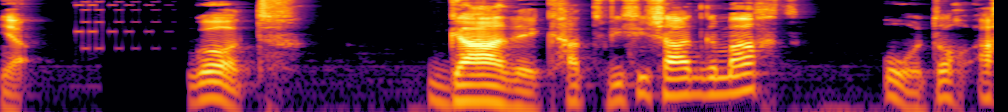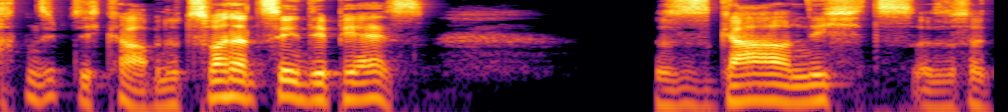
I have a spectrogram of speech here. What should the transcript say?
Ja. Gut. Garlic hat wie viel Schaden gemacht? Oh, doch 78k, aber nur 210 DPS. Das ist gar nichts. Also es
